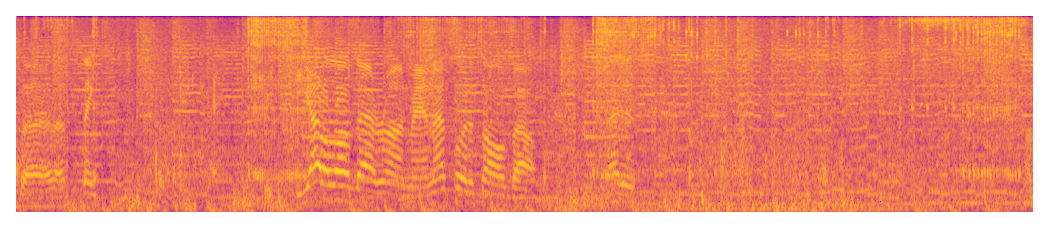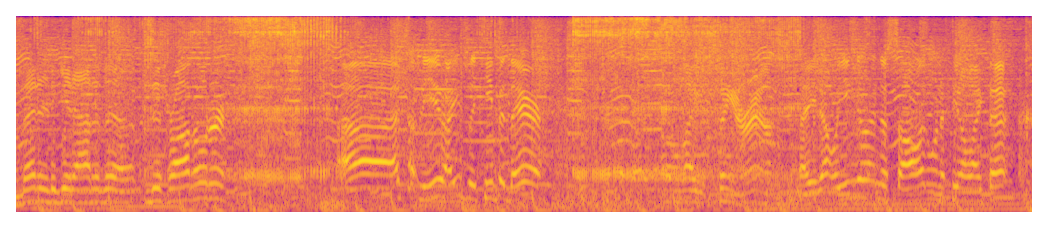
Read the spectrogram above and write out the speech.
So I think you gotta love that run, man. That's what it's all about. That is I better to get out of the this rod holder. Uh, that's up to you. I usually keep it there. I don't like it swinging around. Uh, you don't. Well, you can go into solid one if you don't like that.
